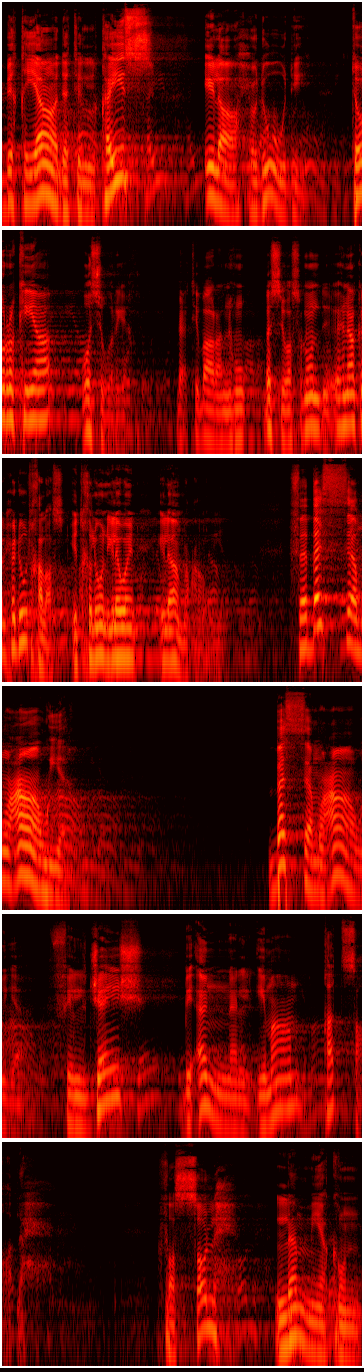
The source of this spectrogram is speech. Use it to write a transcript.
بقيادة القيس إلى حدود تركيا وسوريا باعتبار أنه بس يوصلون هناك الحدود خلاص يدخلون إلى وين؟ إلى معاوية فبث معاوية بث معاوية في الجيش بأن الإمام قد صالح فالصلح لم يكن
